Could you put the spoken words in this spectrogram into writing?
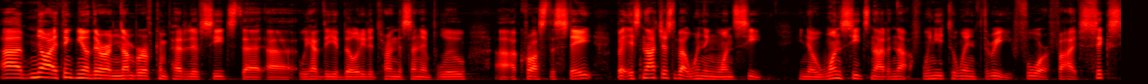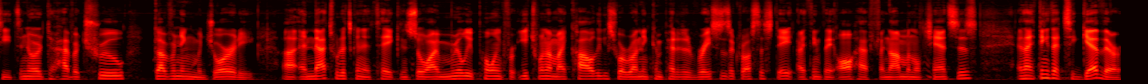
Uh, no, I think you know there are a number of competitive seats that uh, we have the ability to turn the Senate blue uh, across the state. But it's not just about winning one seat. You know, one seat's not enough. We need to win three, four, five, six seats in order to have a true governing majority. Uh, and that's what it's going to take. And so I'm really pulling for each one of my colleagues who are running competitive races across the state. I think they all have phenomenal chances. And I think that together,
